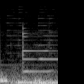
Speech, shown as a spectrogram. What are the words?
you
